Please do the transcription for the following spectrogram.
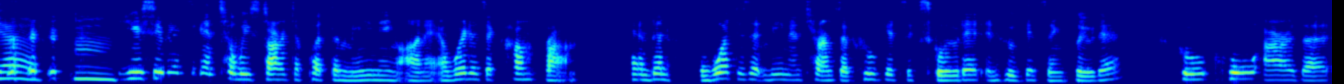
yeah right? mm, You see what I'm saying? Until we start to put the meaning on it and where does it come from? And then what does it mean in terms of who gets excluded and who gets included? Who who are the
